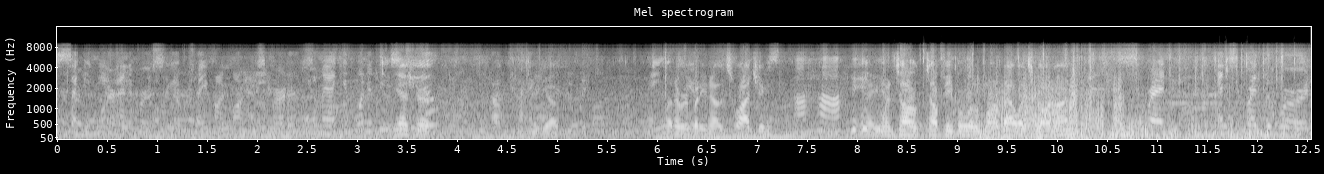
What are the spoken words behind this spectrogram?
second year anniversary of Trayvon Martin's murder. So may I give one of these Yeah, to sure. you? Okay. There you go. Thank Let everybody you. know that's watching. Uh-huh. Yeah, you want to tell tell people a little more about what's going on? and spread and spread the word.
